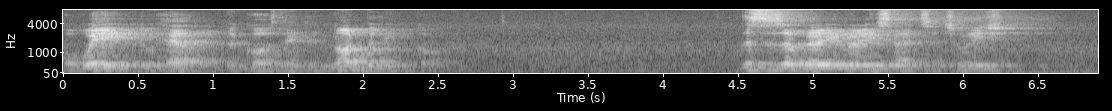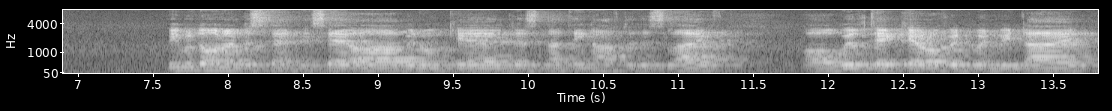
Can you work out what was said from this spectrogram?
away to hell because they did not believe God. This is a very, very sad situation. People don't understand. They say, oh, we don't care, there's nothing after this life, or we'll take care of it when we die,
